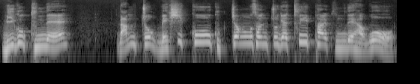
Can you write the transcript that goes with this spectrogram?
미국 국내 남쪽 멕시코 국정선 쪽에 투입할 군대하고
